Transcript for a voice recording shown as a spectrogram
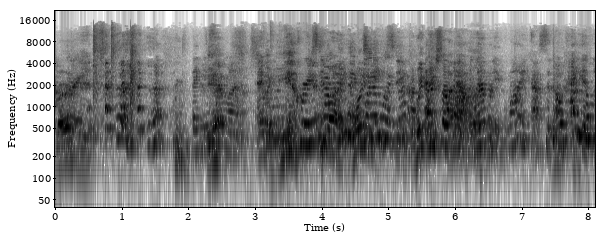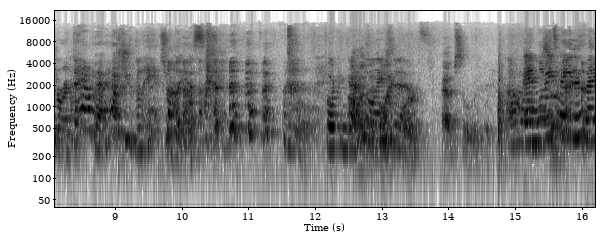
three. Thank you so Yeah. much. And Again. and Christy, Like, when what? she said We do something about like Liberty Blank, I said, okay, is there a doubt about how she's gonna answer this? Well, I left it blank congratulations. for absolutely. And let me So- tell you the funny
